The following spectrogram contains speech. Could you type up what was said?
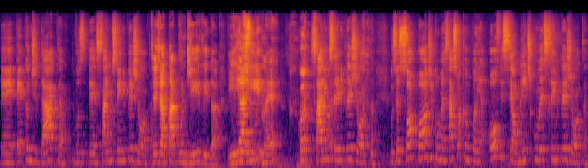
é, é candidata, você, é, sai um CNPJ. Você já está com dívida. E, e aí, né? Quando sai um CNPJ. Você só pode começar a sua campanha oficialmente com esse CNPJ.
